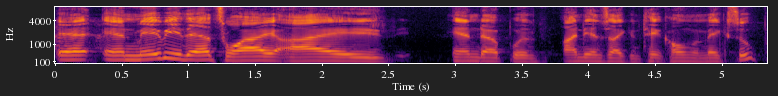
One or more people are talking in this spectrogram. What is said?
and, and maybe that's why I end up with onions I can take home and make soup.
